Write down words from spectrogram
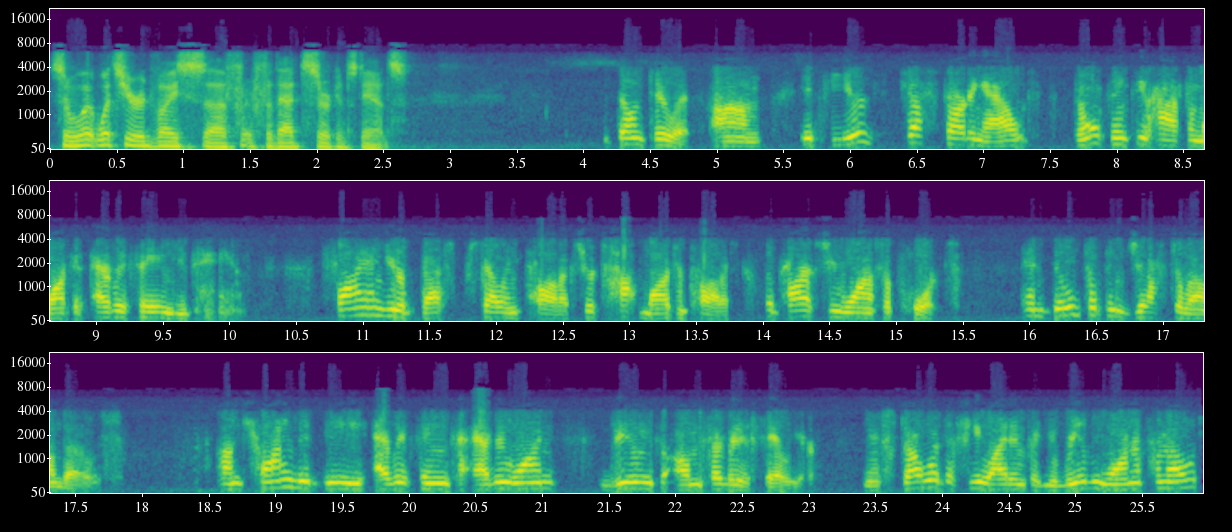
So, what, what's your advice uh, for, for that circumstance? Don't do it. Um, if you're just starting out, don't think you have to market everything you can. Find your best selling products, your top margin products, the products you want to support, and build something just around those. I'm trying to be everything to everyone dooms almost everybody failure. You know, start with a few items that you really want to promote,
